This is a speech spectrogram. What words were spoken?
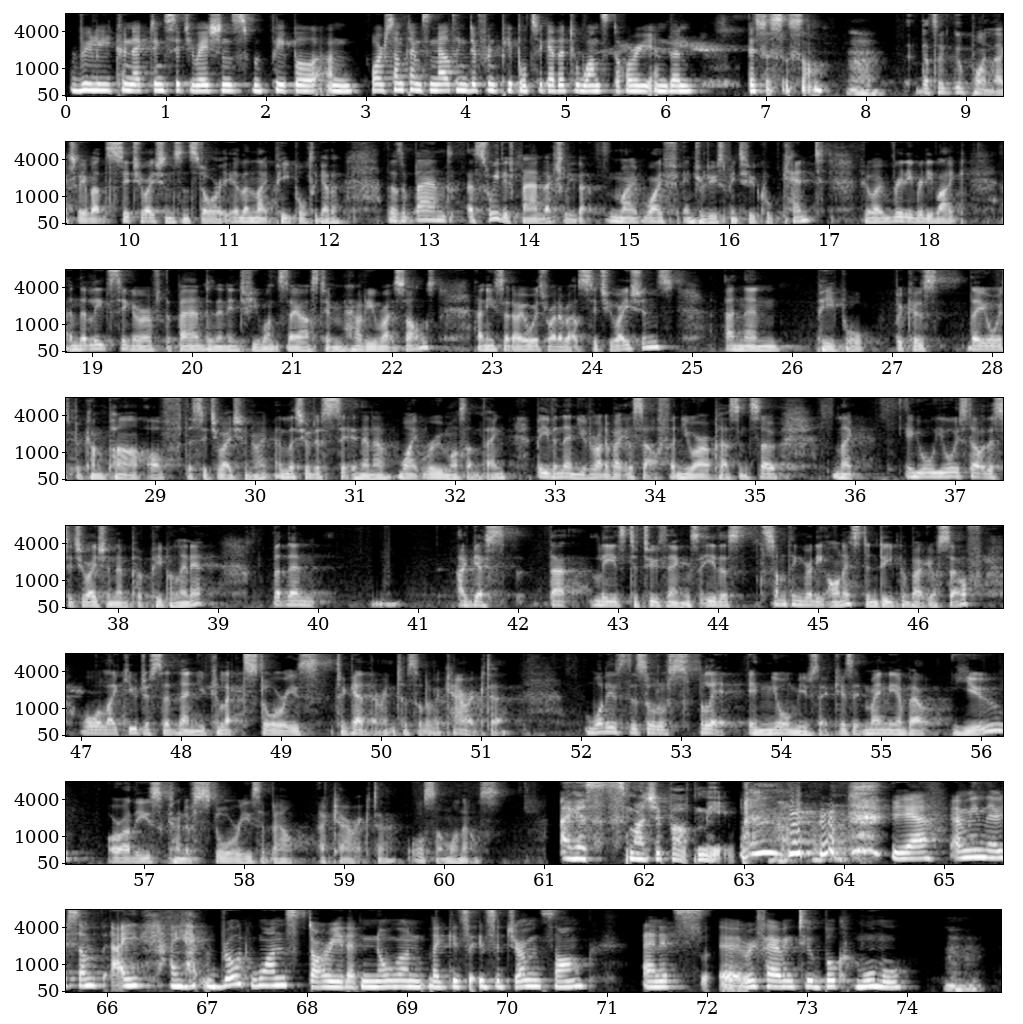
really connecting situations with people and or sometimes melting different people together to one story and then this is a song That's a good point, actually, about situations and story, and then like people together. There's a band, a Swedish band, actually, that my wife introduced me to called Kent, who I really, really like. And the lead singer of the band, in an interview once, they asked him, How do you write songs? And he said, I always write about situations and then people, because they always become part of the situation, right? Unless you're just sitting in a white room or something. But even then, you'd write about yourself and you are a person. So, like, you, you always start with a situation, then put people in it. But then I guess that leads to two things either something really honest and deep about yourself, or like you just said, then you collect stories together into sort of a character. What is the sort of split in your music? Is it mainly about you, or are these kind of stories about a character or someone else? I guess it's much about me yeah i mean there's some i i wrote one story that no one like it's it's a german song and it's uh, referring to book momo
